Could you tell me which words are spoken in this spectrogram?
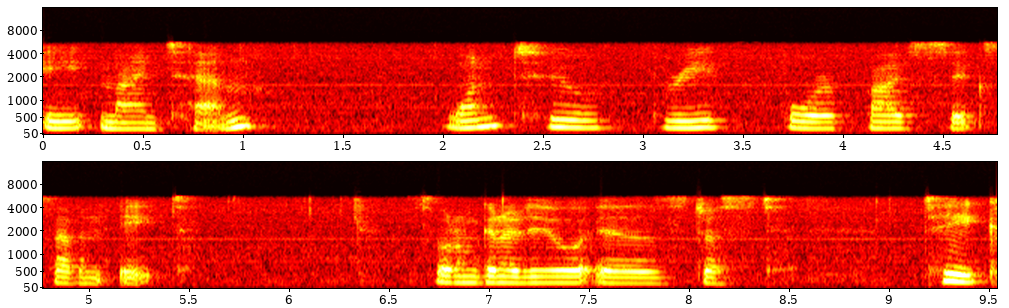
8, 9, 10. 1, 2, 3, 4, 5, 6, 7, 8. So what I'm going to do is just take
